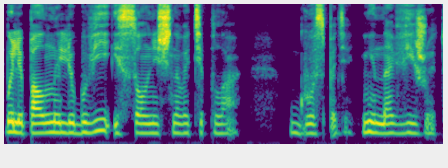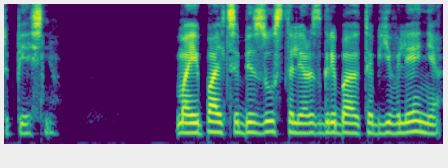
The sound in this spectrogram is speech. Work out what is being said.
были полны любви и солнечного тепла. Господи, ненавижу эту песню. Мои пальцы без устали разгребают объявления,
